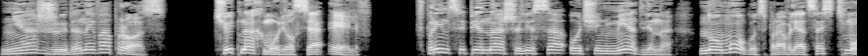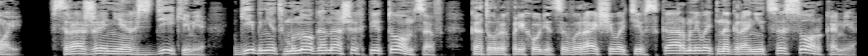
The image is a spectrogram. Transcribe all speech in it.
Неожиданный вопрос. Чуть нахмурился эльф. В принципе, наши леса очень медленно, но могут справляться с тьмой. В сражениях с дикими гибнет много наших питомцев, которых приходится выращивать и вскармливать на границе с орками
